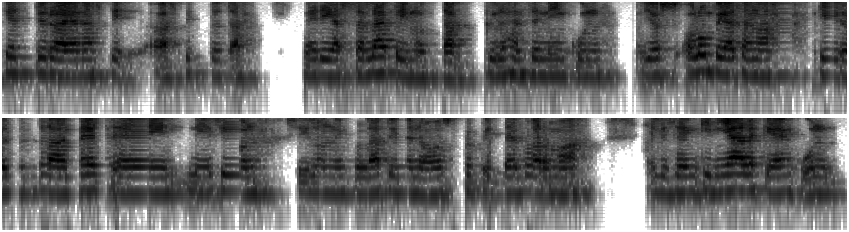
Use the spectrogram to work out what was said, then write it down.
tietty rajan asti, asti tota, mediassa läpi, mutta kyllähän se, niin kuin, jos olympiasana kirjoitetaan eteen, niin, niin silloin, silloin niin läpimeno on suurin varmaa. Eli senkin jälkeen, kun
